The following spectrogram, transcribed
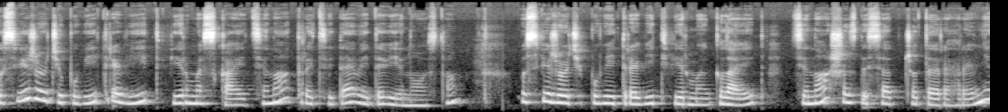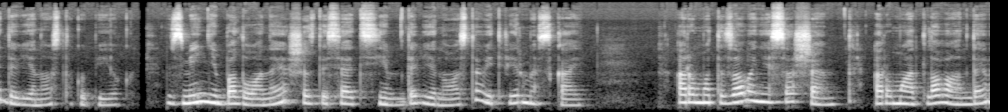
Освіжувачі повітря від фірми Sky ціна 39,90. Освіжувачі повітря від фірми Glade ціна 64 гривні 90 копійок. Змінні балони 67,90 від фірми Sky. Ароматизовані саше. Аромат лаванди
